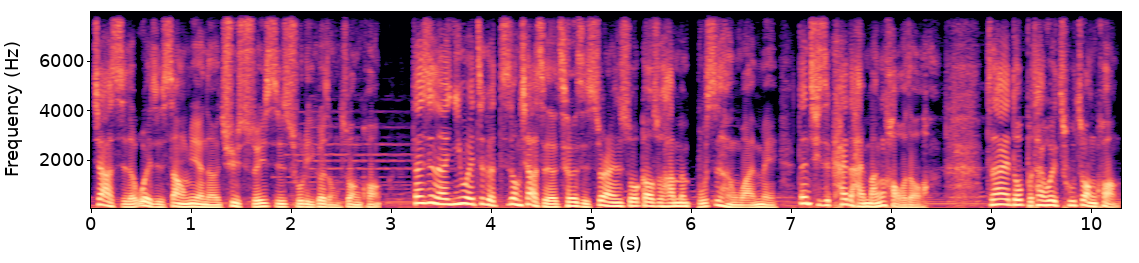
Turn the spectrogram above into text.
驾驶的位置上面呢，去随时处理各种状况。但是呢，因为这个自动驾驶的车子虽然说告诉他们不是很完美，但其实开的还蛮好的哦，大家都不太会出状况。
